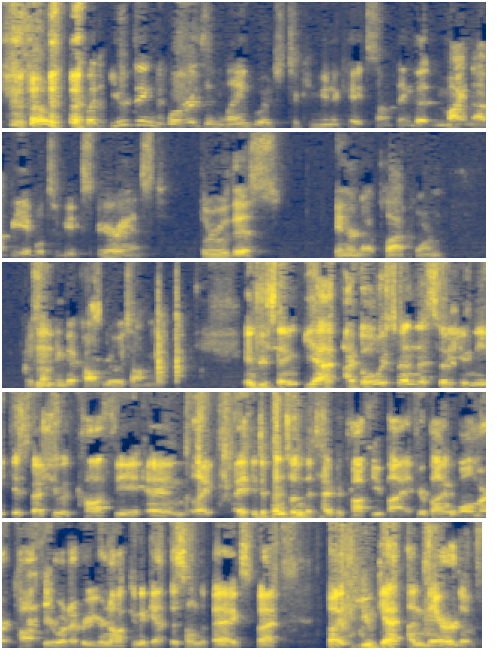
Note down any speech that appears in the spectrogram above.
So, but using words and language to communicate something that might not be able to be experienced through this internet platform is Hmm. something that coffee really taught me. Interesting. Yeah, I've always found that so unique, especially with coffee. And like, it depends on the type of coffee you buy. If you're buying Walmart coffee or whatever, you're not going to get this on the bags. But but you get a narrative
